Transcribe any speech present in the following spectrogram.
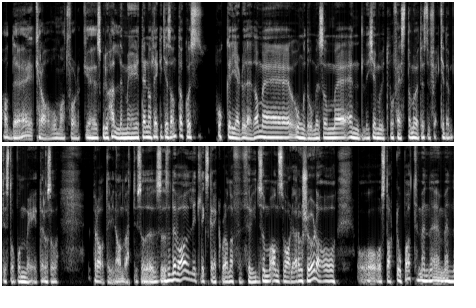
hadde krav om at folk eh, skulle helle meteren og slikt, ikke sant. Hvordan pokker gjør du det da med ungdommer som eh, endelig kommer ut på fest og møtes? Du får ikke dem til å stå på en meter, og så prater vi med han, vet du. Så det, så, så det var litt like skrekkblanda fryd som ansvarlig arrangør da, å, å starte opp igjen, men, eh, men,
